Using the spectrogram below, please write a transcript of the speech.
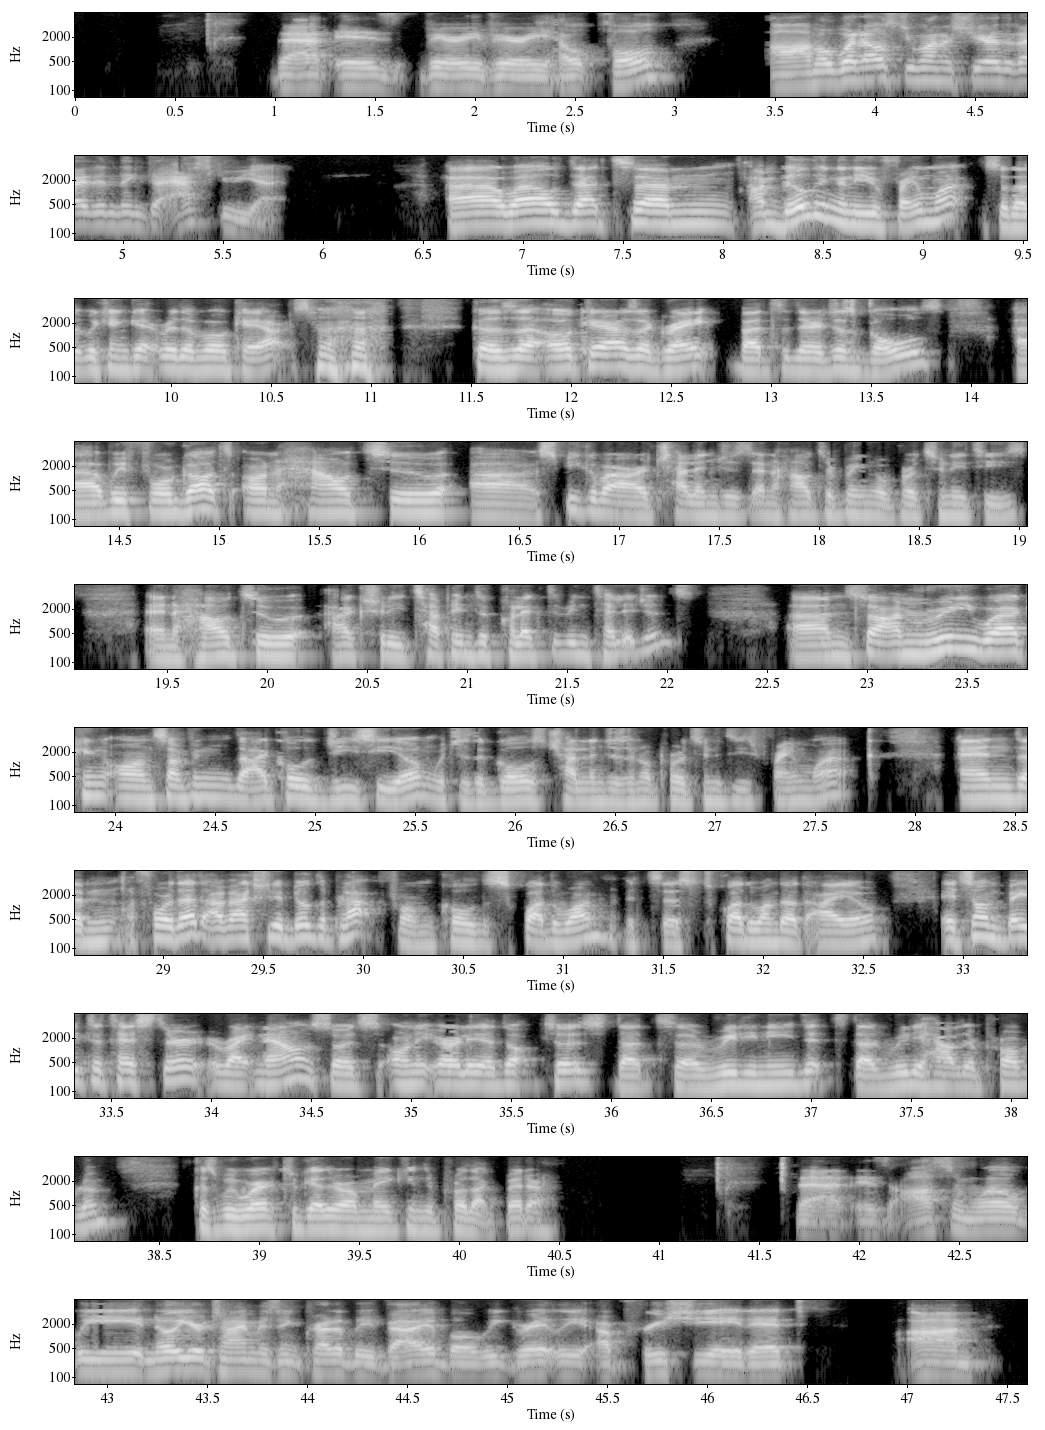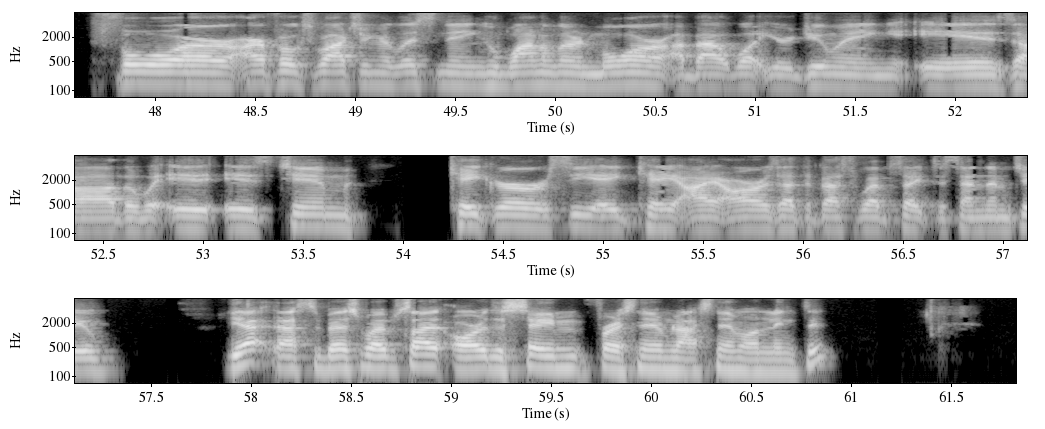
That is very, very helpful. Um, what else do you want to share that I didn't think to ask you yet? Uh, well, that's um, I'm building a new framework so that we can get rid of OKRs because uh, OKRs are great, but they're just goals. Uh, we forgot on how to uh, speak about our challenges and how to bring opportunities and how to actually tap into collective intelligence. Um, so I'm really working on something that I call GCO, which is the Goals, Challenges, and Opportunities Framework. And um, for that, I've actually built a platform called Squad One. It's a squad1.io. It's on beta tester right now, so it's only early adopters that uh, really need it, that really have the problem, because we work together on making the product better. That is awesome. Well, we know your time is incredibly valuable. We greatly appreciate it. Um, for our folks watching or listening who want to learn more about what you're doing is uh the way is tim Cakir c-a-k-i-r is that the best website to send them to? Yeah that's the best website or the same first name last name on linkedin.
